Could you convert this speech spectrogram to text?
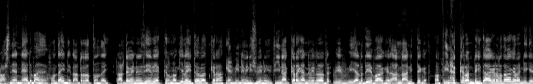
ප්‍රශ්නය නෑට බ. හොඳයින රටත් හොඳයි. රට වෙන සේවයක් කරන කියලා හිතවත් කර. ගැන් වෙන මිනිස් වෙන පිනක් කරගන්න වෙනට යන දේපාක අන්න අනිත්තක පිනක් කරන්න හිතාකට තව කරන්න. එක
